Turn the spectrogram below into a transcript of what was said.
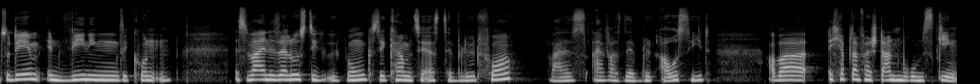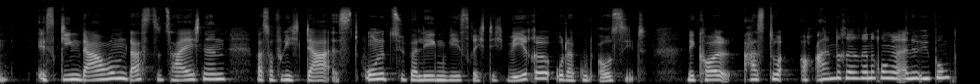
Zudem in wenigen Sekunden. Es war eine sehr lustige Übung. Sie kam zuerst sehr blöd vor, weil es einfach sehr blöd aussieht. Aber ich habe dann verstanden, worum es ging. Es ging darum, das zu zeichnen, was auch wirklich da ist, ohne zu überlegen, wie es richtig wäre oder gut aussieht. Nicole, hast du auch andere Erinnerungen an eine Übung?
